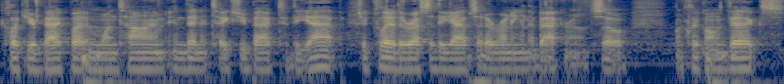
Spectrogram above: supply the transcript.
Click your back button one time and then it takes you back to the app to clear the rest of the apps that are running in the background. So gonna click on VIX,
